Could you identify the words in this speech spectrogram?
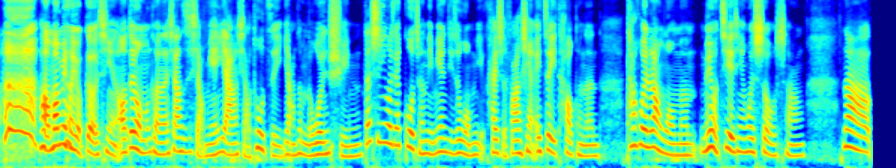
好，猫咪很有个性哦，对我们可能像是小绵羊、小兔子一样这么的温驯，但是因为在过程里面，其实我们也开始发现，哎，这一套可能它会让我们没有界限会受伤。那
